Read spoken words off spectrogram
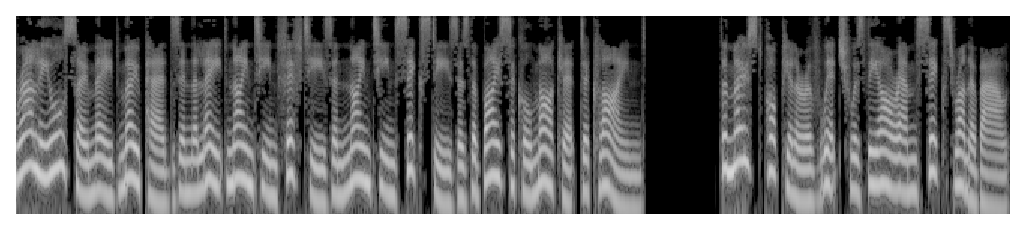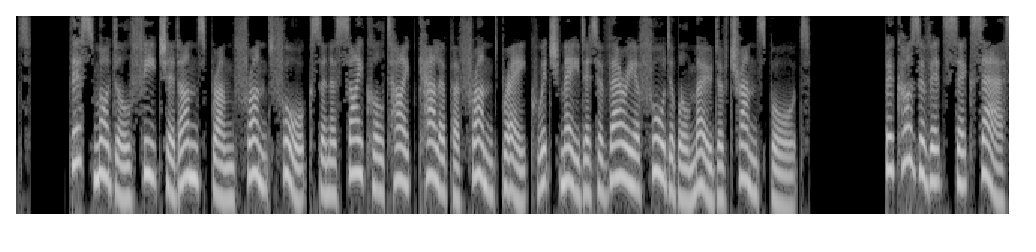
Raleigh also made mopeds in the late 1950s and 1960s as the bicycle market declined. The most popular of which was the RM6 Runabout. This model featured unsprung front forks and a cycle-type caliper front brake which made it a very affordable mode of transport. Because of its success,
